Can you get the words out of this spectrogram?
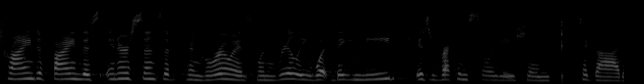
trying to find this inner sense of congruence when really what they need is reconciliation to God.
